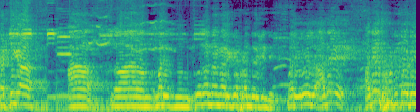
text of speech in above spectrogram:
గట్టిగా మరి కోదండం గారికి చెప్పడం జరిగింది. మరి ఈరోజు అదే అదే స్ఫూర్తితోటి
